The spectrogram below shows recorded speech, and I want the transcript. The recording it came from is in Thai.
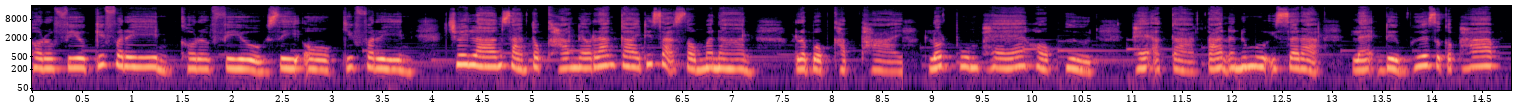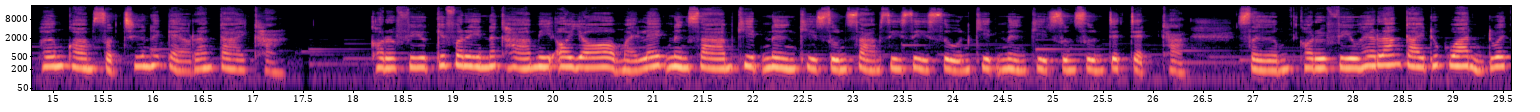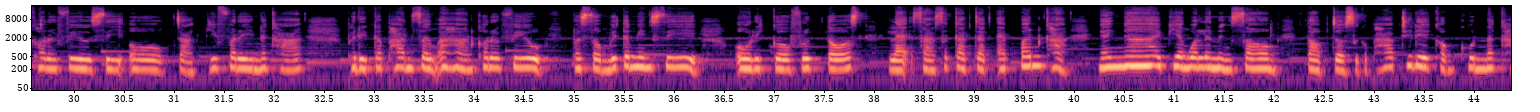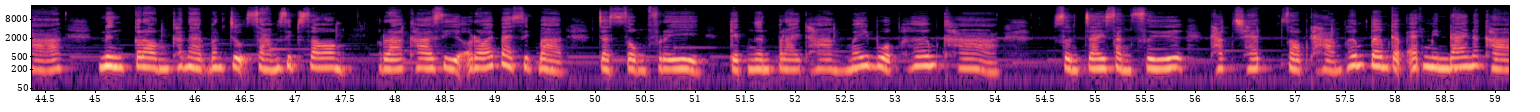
คอร์ฟิลกิฟรีนคอร์ฟิลซีโอกิฟรีน ช่วยล้างสารตกค้างในร่างกายที่สะสมมานาน ระบบขับถ่าย ลดภูมิแพ้ หอบหืด แพ้อากาศ ต้านอนุมูลอิสระ และดื่มเพื่อสุขภาพ เพิ่มความสดชื่นให้แก่ร่างกายค่ะ คอร์ฟิลกิฟรินนะคะ มีออยหมายเลข 13ขีด1ขีด03440ขีด1ขีด0077 ค่ะ เสริมคอร์ฟิลให้ร่างกายทุกวันด้วยคอร์ฟิลซีโอจากกิฟฟรีนนะคะ ผลิตภัณฑ์เสริมอาหารคอร์ฟิลผสมวิตามินซีโอริโกฟรุกโตสและสารสกัดจากแอปเปิลค่ะ ง่ายๆ เพียงวันละหนึ่งซอง ตอบโจทย์สุขภาพที่ดีของคุณนะคะ 1 กล่องขนาดบรรจุ 30 ซอง ราคา 480 บาท จัดส่งฟรี เก็บเงินปลายทางไม่บวกเพิ่มค่ะ สนใจสั่งซื้อ ทักแชท สอบถามเพิ่มเติมกับแอดมินได้นะคะ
